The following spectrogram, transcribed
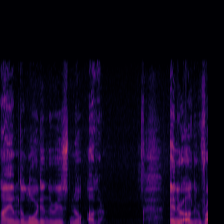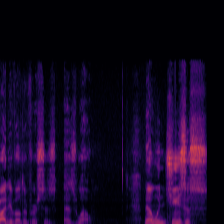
I am the Lord and there is no other. And there are a variety of other verses as well. Now, when Jesus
